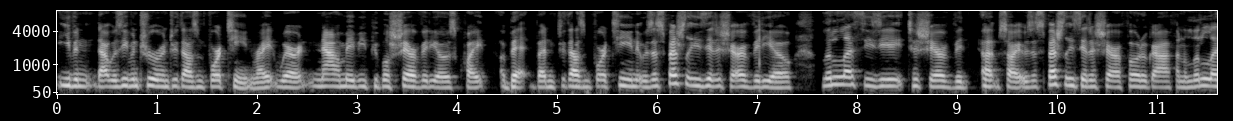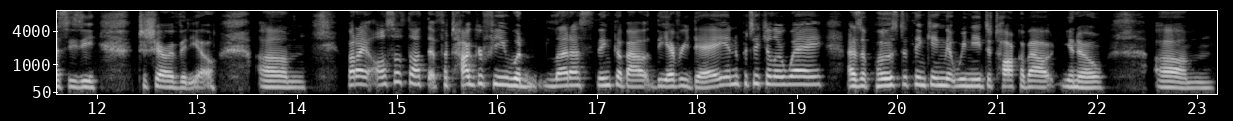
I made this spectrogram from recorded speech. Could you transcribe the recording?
even that was even truer in 2014 right? Where now maybe people share videos quite a bit but in 2014 it was especially easy to share a video a little less easy to share vid- uh, sorry it was especially easy to share a photograph and a little less easy to share a video. Um, but i also thought that photography would let us think about the everyday in a particular way as opposed to thinking that we need to talk about you know um,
